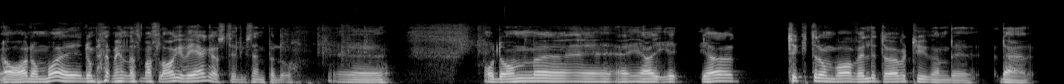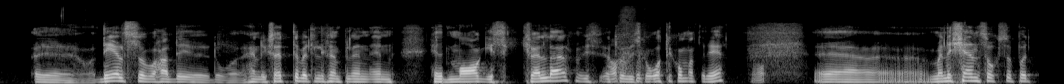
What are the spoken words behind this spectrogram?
ja, de var de enda som har slagit Vegas till exempel då. Eh, och de, eh, jag, jag tyckte de var väldigt övertygande där. Eh, dels så hade ju då Henrik Zetterberg till exempel en, en helt magisk kväll där. Jag ja. tror vi ska återkomma till det. Ja. Eh, men det känns också på ett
